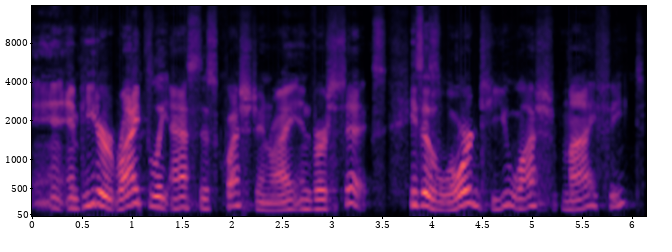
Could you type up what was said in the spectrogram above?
And, and Peter rightfully asks this question, right, in verse 6. He says, Lord, do you wash my feet?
